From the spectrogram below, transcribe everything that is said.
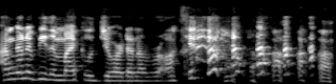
I'm gonna be the Michael Jordan of rock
